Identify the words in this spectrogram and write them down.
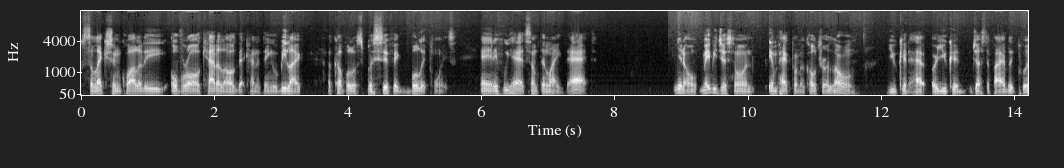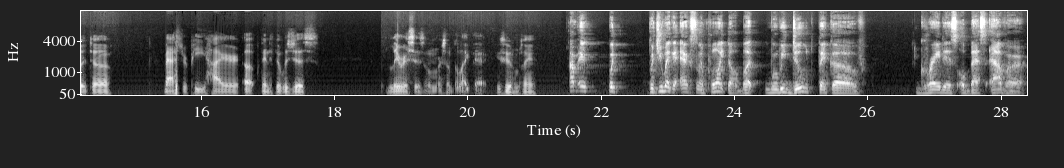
selection quality overall catalog that kind of thing. It would be like a couple of specific bullet points. And if we had something like that you know maybe just on impact on the culture alone you could have or you could justifiably put uh master p higher up than if it was just lyricism or something like that you see what i'm saying I mean, but but you make an excellent point though. But when we do think of greatest or best ever,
